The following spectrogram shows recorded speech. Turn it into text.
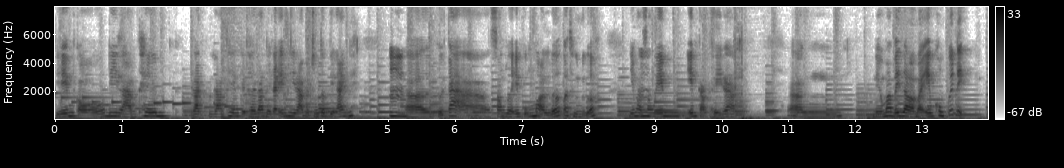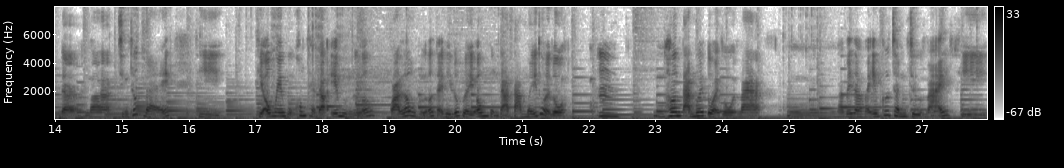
thì em có đi làm thêm là làm thêm cái thời gian đấy là em đi làm ở trung tâm tiếng Anh đấy ừ. à, với cả xong rồi em cũng mở lớp các thứ nữa nhưng mà ừ. xong em em cảm thấy là à, nếu mà bây giờ mà em không quyết định để mà chính thức về ấy, thì thì ông em cũng không thể đợi em được nữa quá lâu nữa tại vì lúc đấy ông cũng đã tám mấy tuổi rồi ừ. hơn 80 tuổi rồi mà mà bây giờ mà em cứ chần chừ mãi thì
